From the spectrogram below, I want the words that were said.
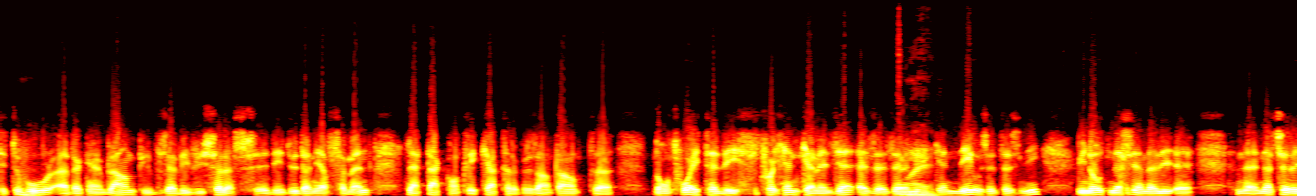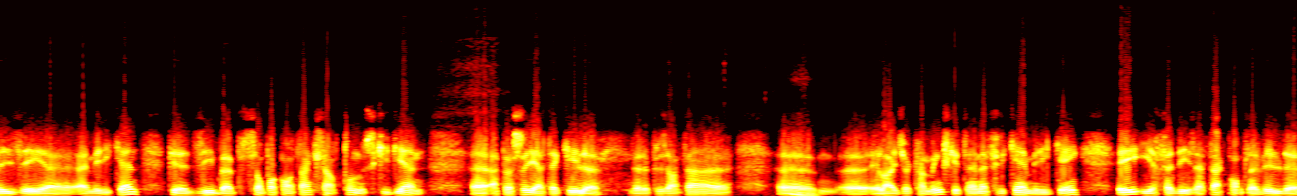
C'est toujours mhm. avec un blanc, puis vous avez vu ça les deux dernières semaines, l'attaque contre les quatre représentantes, euh, dont trois étaient des citoyennes canadiennes, euh, américaines nées aux États-Unis, une autre nationalisée, naturalisée américaine, puis elle dit, ben, ils sont pas contents qu'ils s'en retournent où ce qu'ils viennent. après ça, il a attaqué le, représentant Elijah Cummings, qui est un Africain américain, et il a fait des attaques contre la ville de,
